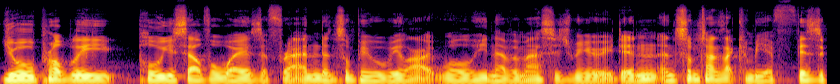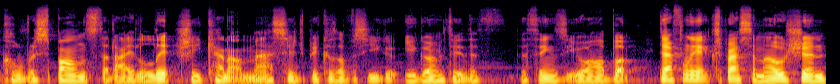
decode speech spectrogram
you'll probably pull yourself away as a friend, and some people will be like, "Well, he never messaged me, or he didn't," and sometimes that can be a physical response that I literally cannot message because obviously you- you're going through the the things that you are. But definitely express emotion.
